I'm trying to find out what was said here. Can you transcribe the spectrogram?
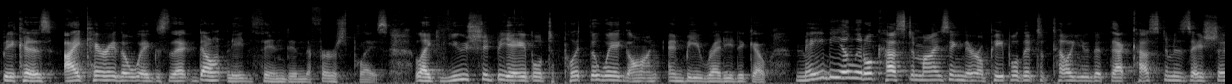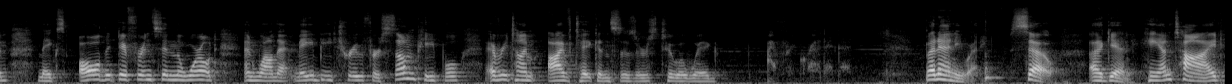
because I carry the wigs that don't need thinned in the first place. Like you should be able to put the wig on and be ready to go. Maybe a little customizing. There are people that tell you that that customization makes all the difference in the world. And while that may be true for some people, every time I've taken scissors to a wig, but anyway, so again, hand tied.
